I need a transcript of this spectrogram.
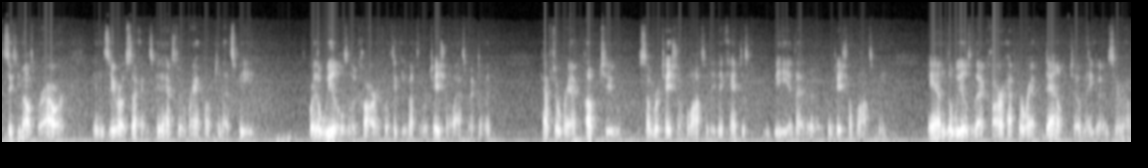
60 miles per hour in zero seconds. It has to ramp up to that speed. Or the wheels of the car, if we're thinking about the rotational aspect of it, have to ramp up to some rotational velocity. They can't just be at that rotational velocity. And the wheels of that car have to ramp down to omega zero.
